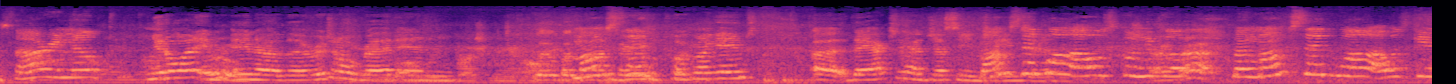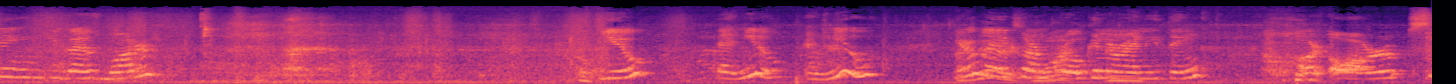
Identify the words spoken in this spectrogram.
Sorry, milk. You know what? In, in uh, the original Red and Blue Pokemon Mom game. said- Pokemon games, uh, they actually had Jessie and Mom James said in it. while I was going to go. that. My mom said while I was getting you guys water. You and you and you. Your legs aren't broken or anything. Or arms.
